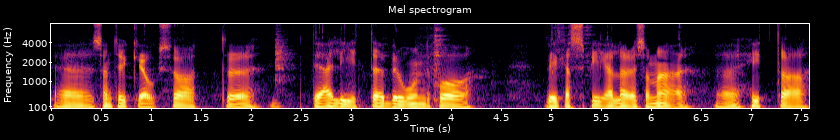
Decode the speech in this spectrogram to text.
Eh, sen tycker jag också att eh, det är lite beroende på vilka spelare som är. Eh, hitta,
